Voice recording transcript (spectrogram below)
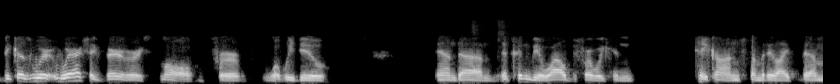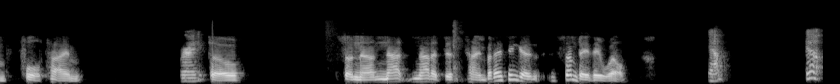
because we're we're actually very very small for what we do, and um, it's going to be a while before we can take on somebody like them full time. Right. So, so no, not not at this time, but I think uh, someday they will. Yeah, yeah.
